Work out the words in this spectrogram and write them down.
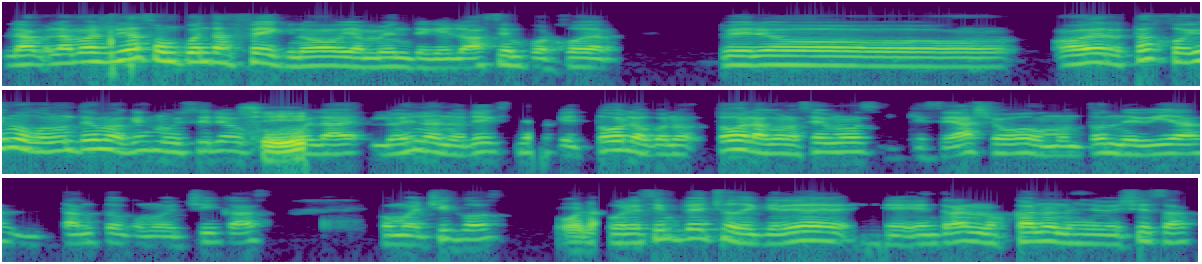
la, la mayoría son cuentas fake, ¿no? Obviamente, que lo hacen por joder. Pero, a ver, estás jodiendo con un tema que es muy serio sí, como la- lo es la anorexia, que todos, lo cono- todos la conocemos, que se ha llevado un montón de vidas, tanto como de chicas como de chicos, hola. por el simple hecho de querer eh, entrar en los cánones de belleza.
